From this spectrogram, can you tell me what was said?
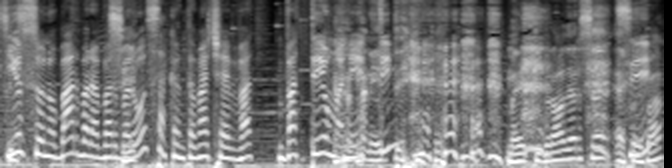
Sì, Io sì. sono Barbara Barbarossa, accanto a me c'è Va- Matteo Manetti. Manetti. Manetti Brothers, eccoli Sì. qua.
